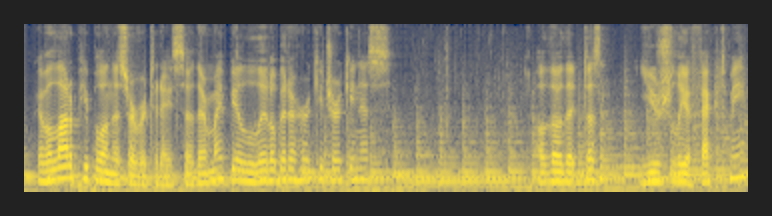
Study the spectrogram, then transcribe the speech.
We have a lot of people on the server today, so there might be a little bit of herky-jerkiness. Although that doesn't usually affect me.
